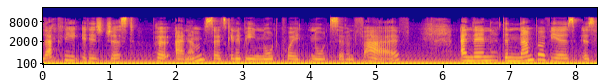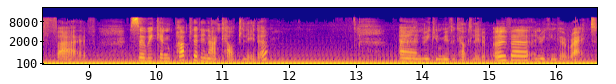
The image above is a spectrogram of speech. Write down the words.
luckily it is just per annum, so it's going to be 0.075. And then the number of years is 5. So we can pop that in our calculator. And we can move the calculator over and we can go right.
